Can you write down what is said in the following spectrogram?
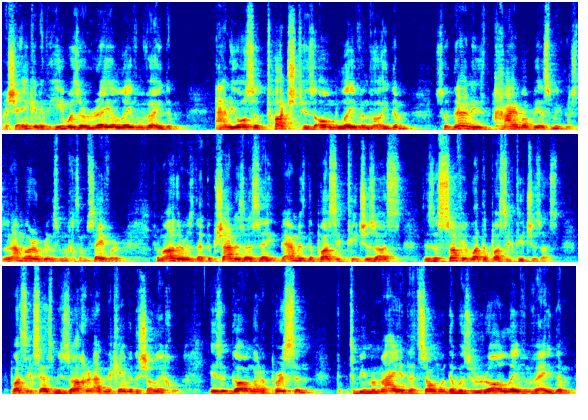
Mashenkin, if he was a real levin ve'edim, and he also touched his own levin ve'edim, so then he's Chaim al Bias Mikdash. The Ramah brings from some Sefer, from others, that the Pshat is Azay. Be'emes, the Pasik teaches us, there's a suffix what the Pasik teaches us. The Pasik says, Mizacher ad nekeva de shalechu. Is it going on a person to be mamayed that someone that was raw levin ve'edim,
